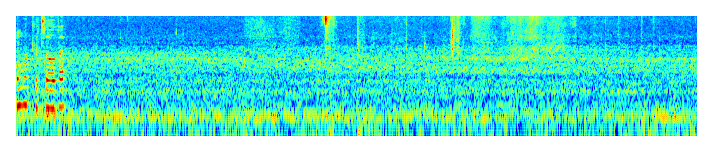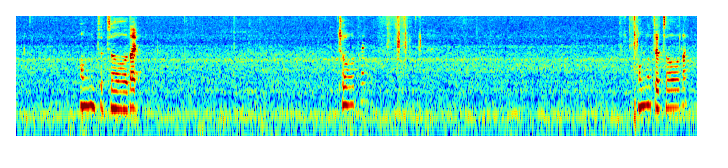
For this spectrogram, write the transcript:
おもちゃちょうだい。おもちゃちょうだい。ちょうだい。おもちゃちょうだい。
